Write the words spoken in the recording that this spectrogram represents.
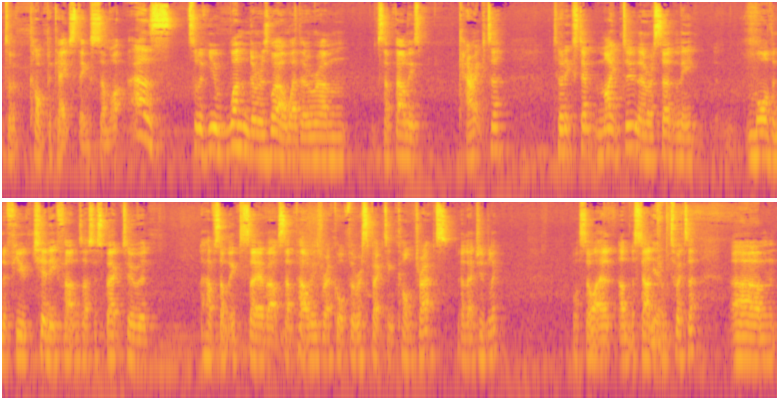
sort of complicates things somewhat. As sort of you wonder as well whether um, Sampaoli's character, to an extent, might do. There are certainly more than a few Chile fans, I suspect, who would have something to say about Sampaoli's record for respecting contracts, allegedly. Or so I understand Yeah. from Twitter. Um,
